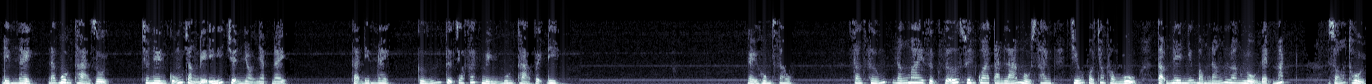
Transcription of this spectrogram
Đêm nay đã buông thả rồi, cho nên cũng chẳng để ý chuyện nhỏ nhặt này. Cả đêm nay cứ tự cho phép mình buông thả vậy đi. Ngày hôm sau, sáng sớm nắng mai rực rỡ xuyên qua tán lá màu xanh chiếu vào trong phòng ngủ, tạo nên những bóng nắng loang lổ đẹp mắt. Gió thổi,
